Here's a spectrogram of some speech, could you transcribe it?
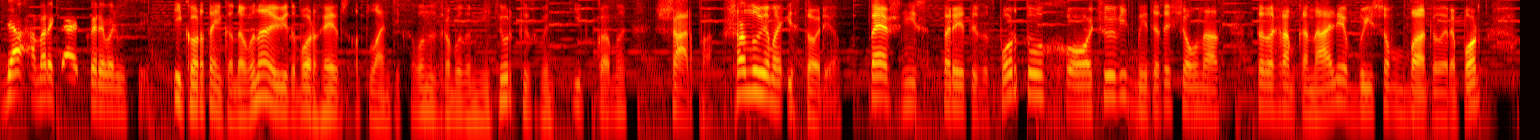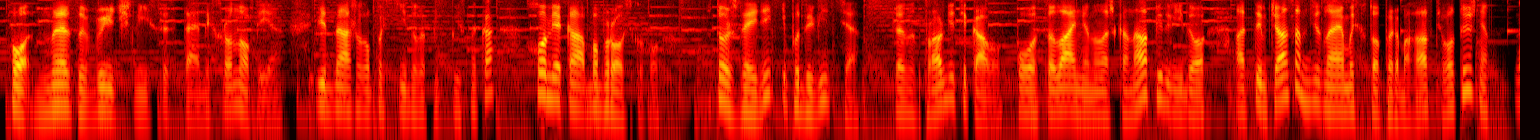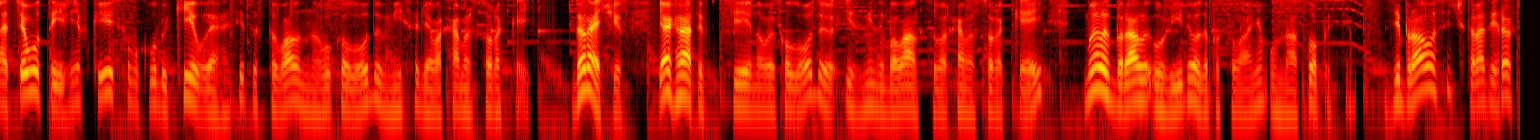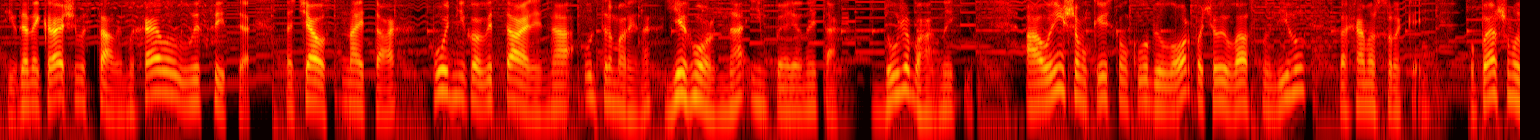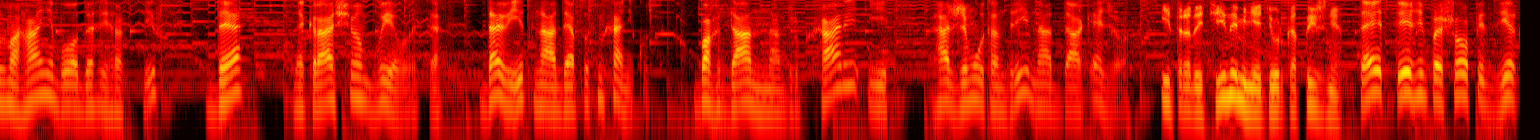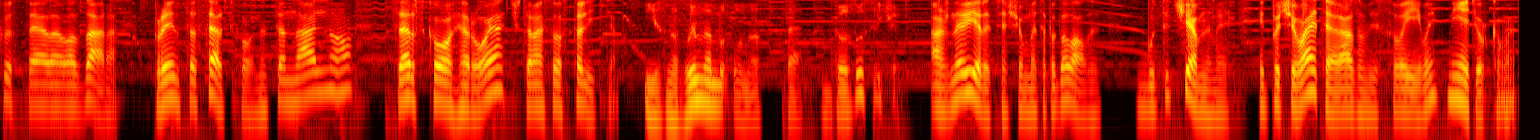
для американської революції. І коротенька новина від Wargames Atlantics. Вони зробили мініатюрки з гвинтівками Шарпа. Шануємо історію. Перш ніж перейти до спорту, хочу відмітити, що у нас в телеграм-каналі вийшов батл репорт по незвичній системі Хронопія від нашого постійного підписника Хом'яка Бобровського. Тож зайдіть і подивіться, це насправді цікаво. Посилання на наш канал під відео, а тим часом дізнаємось, хто перемагав цього тижня. На цьому тижні в київському клубі Київ Легасі тестували нову колоду в місці для Warhammer 40K. До речі, як грати цією новою колодою і зміни балансу Warhammer 40K, ми розбирали у відео за посиланням у нас в описі. Зібралося 14 гравців, де найкращими стали Михайло Лисиця на Чаус Найтах, Пудніков Віталій на Ультрамаринах, Єгор на Імперію Найтах. Дуже багато найтів. А у іншому київському клубі Лор почали власну лігу Warhammer 40K. У першому змаганні було 10 гравців, де найкращим виявилися Давід на Adeptus Mechanicus, Богдан на Друкхарі і Гаджемут Андрій на Dark Angel. І традиційна мініатюрка тижня. Цей тиждень пройшов під зіркою сера Лазара, принца сербського, національного сербського героя 14 століття. І з новинами у нас все. До зустрічі! Аж не віриться, що ми це подолали. Будьте чемними, відпочивайте разом зі своїми мініатюрками.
